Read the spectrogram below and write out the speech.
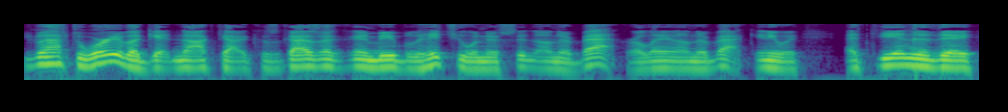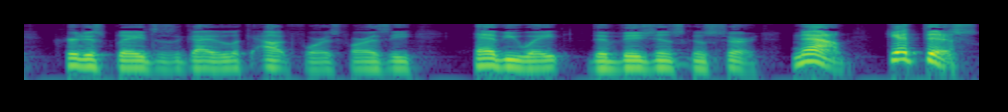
you don't have to worry about getting knocked out because guys aren't going to be able to hit you when they're sitting on their back or laying on their back. Anyway, at the end of the day, Curtis Blaydes is a guy to look out for as far as the heavyweight division is concerned. Now, get this:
